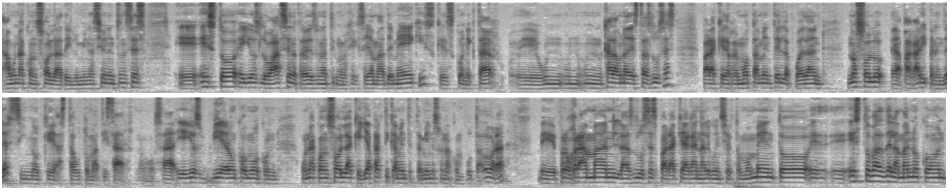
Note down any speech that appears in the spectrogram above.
a una consola de iluminación. Entonces, eh, esto ellos lo hacen a través de una tecnología que se llama DMX, que es conectar eh, cada una de estas luces para que remotamente la puedan no solo apagar y prender, sino que hasta automatizar. O sea, y ellos vieron como con una consola que ya prácticamente también es una computadora, eh, programan las luces para que hagan algo en cierto momento. esto va de la mano con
